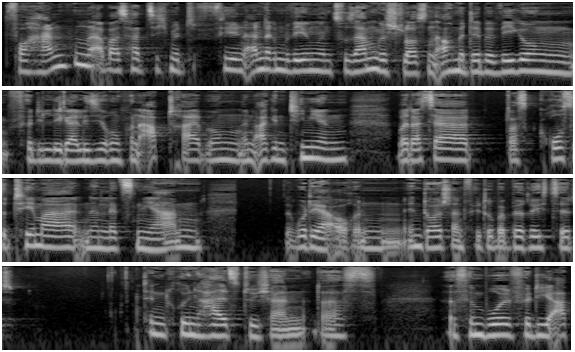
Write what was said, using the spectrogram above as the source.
vorhanden, aber es hat sich mit vielen anderen Bewegungen zusammengeschlossen, auch mit der Bewegung für die Legalisierung von Abtreibungen in Argentinien, weil das ja das große Thema in den letzten Jahren, wurde ja auch in, in Deutschland viel darüber berichtet, den grünen Halstüchern, das, das Symbol für die, Ab,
